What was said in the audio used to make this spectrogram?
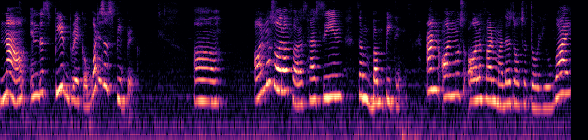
Now, in the speed breaker, what is a speed breaker? Uh, almost all of us have seen some bumpy things, and almost all of our mothers also told you why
